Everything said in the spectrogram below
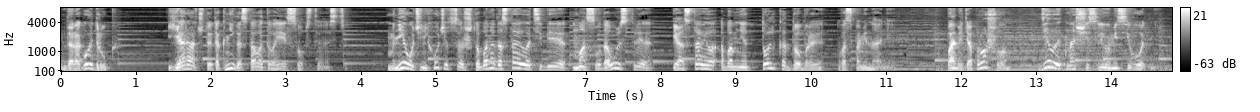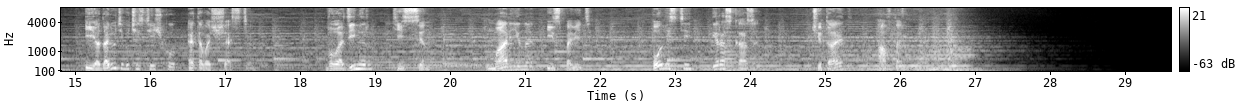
Дорогой друг, я рад, что эта книга стала твоей собственностью. Мне очень хочется, чтобы она доставила тебе массу удовольствия и оставила обо мне только добрые воспоминания. Память о прошлом делает нас счастливыми сегодня, и я дарю тебе частичку этого счастья. Владимир Тиссин Марьина исповедь Повести и рассказы Читает автор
